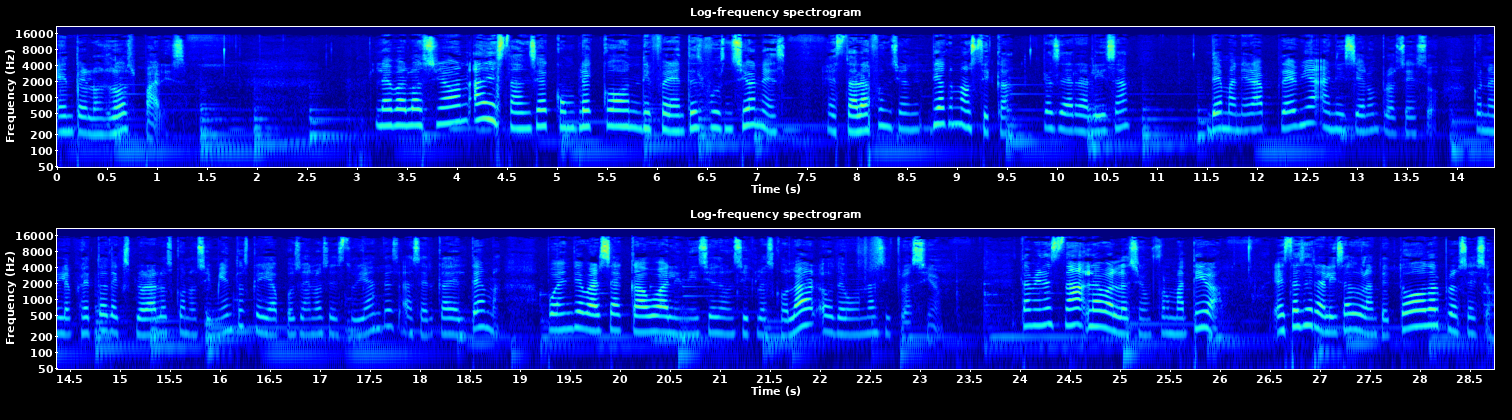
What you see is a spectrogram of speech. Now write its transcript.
entre los dos pares. La evaluación a distancia cumple con diferentes funciones. Está la función diagnóstica, que se realiza de manera previa a iniciar un proceso, con el objeto de explorar los conocimientos que ya poseen los estudiantes acerca del tema. Pueden llevarse a cabo al inicio de un ciclo escolar o de una situación. También está la evaluación formativa. Esta se realiza durante todo el proceso,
